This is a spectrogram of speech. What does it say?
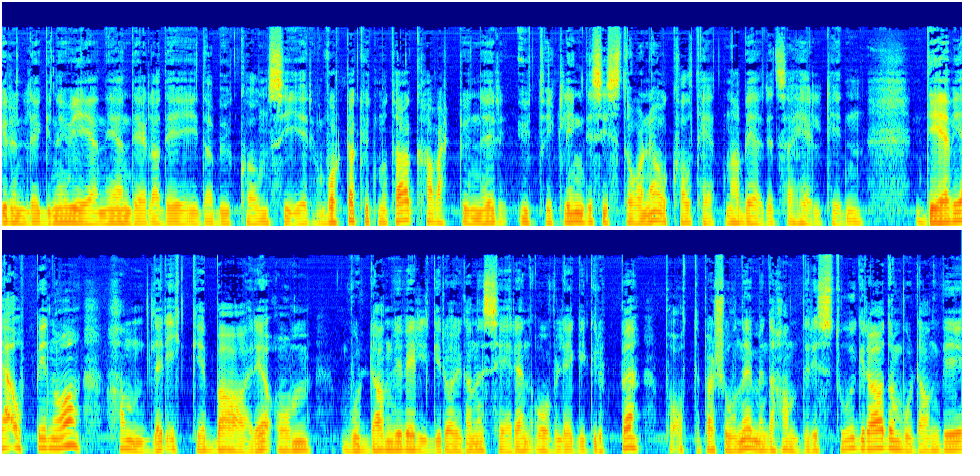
grunnleggende uenig i en del av det Ida Bukholm sier. Vårt akuttmottak har vært under utvikling de siste årene, og kvaliteten har bedret seg hele tiden. Det vi er oppe i nå, handler ikke bare om hvordan vi velger å organisere en overlegegruppe på åtte personer, men det handler i stor grad om hvordan vi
